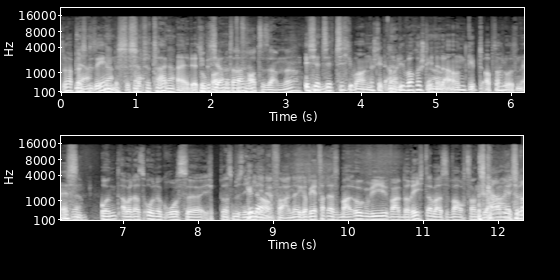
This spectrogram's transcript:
So habt ihr Ja, das gesehen? ja, das ist ja, ja, total ja. geil. Der Typ ist Super, ja mit seiner Frau zusammen, ne? ist jetzt 70 geworden, da steht einmal Ja, die Woche steht genau. er da und gibt Obdachlosen Essen. Und, aber das ohne große, ich, das müssen die Genau. Medien erfahren. Ne? Ich glaube, jetzt hat er es mal irgendwie, war ein Bericht, aber es war auch 20 Das Jahre kam jetzt alt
